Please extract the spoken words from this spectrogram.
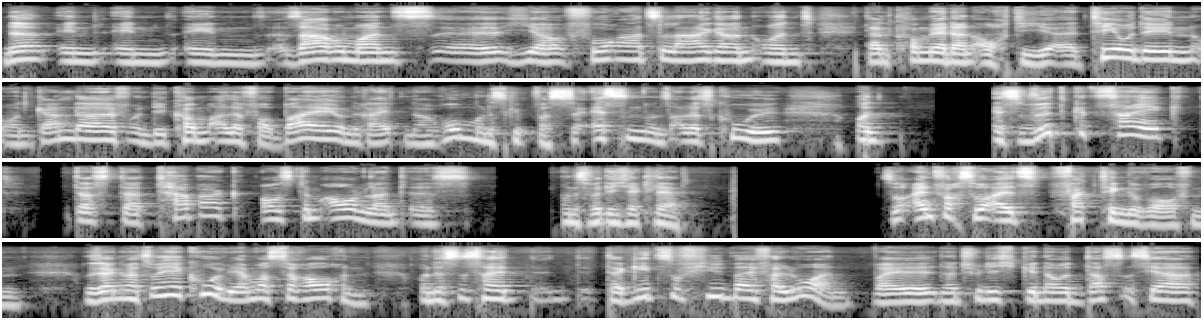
ne, in, in, in Sarumans äh, hier Vorratslagern und dann kommen ja dann auch die äh, Theoden und Gandalf und die kommen alle vorbei und reiten da rum und es gibt was zu essen und ist alles cool. Und es wird gezeigt, dass da Tabak aus dem Auenland ist. Und es wird nicht erklärt. So einfach so als Fakt hingeworfen. Und sie sagen halt so, ja cool, wir haben was zu rauchen. Und es ist halt, da geht so viel bei verloren. Weil natürlich genau das ist ja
